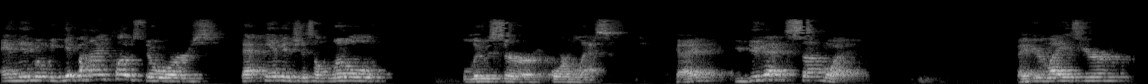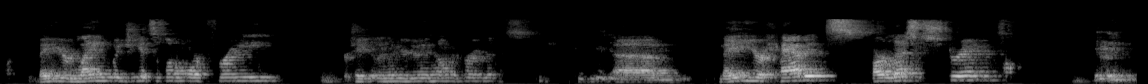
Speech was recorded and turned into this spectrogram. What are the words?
and then when we get behind closed doors, that image is a little looser or less. Okay? You do that some way. Maybe you're lazier. Maybe your language gets a little more free, particularly when you're doing home improvements. Um, maybe your habits are less strict. the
